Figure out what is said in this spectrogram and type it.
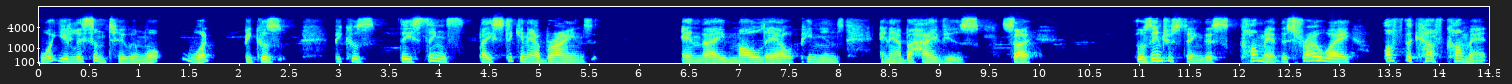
what you listen to and what what because because these things they stick in our brains and they mold our opinions and our behaviors. So it was interesting, this comment, this throwaway off the cuff comment,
